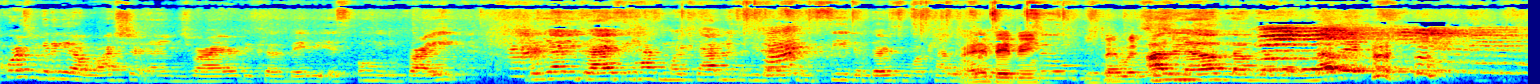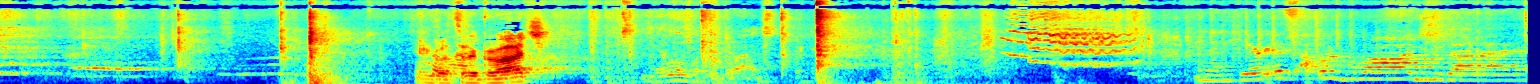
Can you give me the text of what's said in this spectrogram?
Of course, we're gonna get a washer and a dryer because baby, it's only right. But yeah, you guys, it has more cabinets. As you guys can see, then there's more cabinets. Hey, baby. You playing with I love, love, love, love, love it. You go to the garage? Yeah, we'll go to the garage. And then here is our garage, you guys.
